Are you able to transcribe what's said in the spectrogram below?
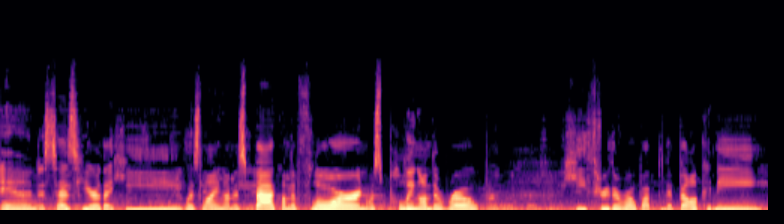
And it says here that he was lying on his back on the floor and was pulling on the rope. He threw the rope up in the balcony.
